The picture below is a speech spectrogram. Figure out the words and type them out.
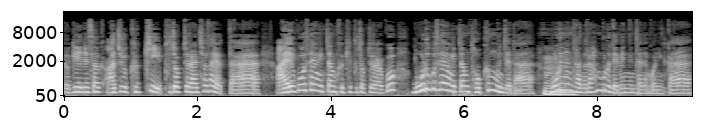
여기에 대해서 아주 극히 부적절한 처사였다. 알고 사용했다면 극히 부적절하고 모르고 사용했다면 더큰 문제다. 음. 모르는 단어를 함부로 내뱉는다는 거니까.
